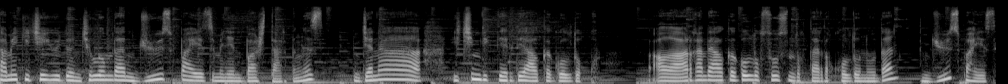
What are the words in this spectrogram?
тамеки чегүүдөн чылымдан жүз пайызы менен баш тартыңыз. Жана ичимдиктерди алкоголдук ар кандай алкоголдук суусундуктарды колдонуудан жүз пайыз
